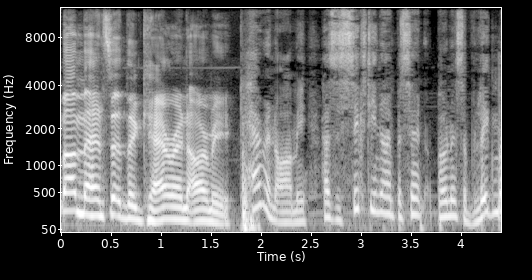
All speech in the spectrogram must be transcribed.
my man said the Karen army Karen army has a 69% bonus of Ligma.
